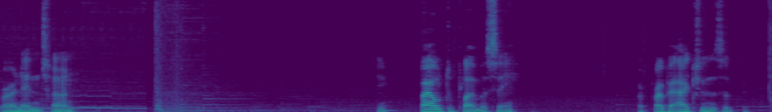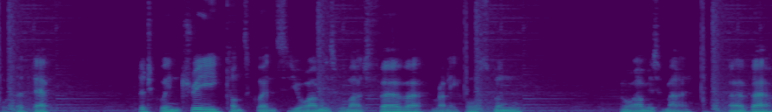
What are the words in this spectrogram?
for an intern. Failed diplomacy. Appropriate actions of the death. Political intrigue. Consequences. Your armies will march further. Running horsemen. Your armies will march further.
